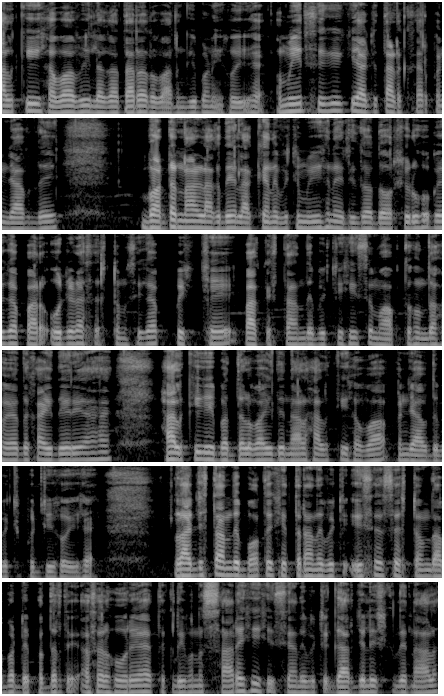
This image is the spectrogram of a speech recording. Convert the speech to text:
ਹਲਕੀ ਹਵਾ ਵੀ ਲਗਾਤਾਰ ਰਵਾਨਗੀ ਬਣੀ ਹੋਈ ਹੈ। ਉਮੀਦ ਸੀਗੀ ਕਿ ਅੱਜ ਤੜਕਸਰ ਪੰਜਾਬ ਦੇ ਬਾਰਡਰ ਨਾਲ ਲੱਗਦੇ ਇਲਾਕਿਆਂ ਦੇ ਵਿੱਚ ਮੀਂਹ ਹਨੇਰੀ ਦਾ ਦੌਰ ਸ਼ੁਰੂ ਹੋਵੇਗਾ, ਪਰ ਉਹ ਜਿਹੜਾ ਸਿਸਟਮ ਸੀਗਾ ਪਿੱਛੇ ਪਾਕਿਸਤਾਨ ਦੇ ਵਿੱਚ ਹੀ ਸਮਾਪਤ ਹੁੰਦਾ ਹੋਇਆ ਦਿਖਾਈ ਦੇ ਰਿਹਾ ਹੈ। ਹਲਕੀ ਜਿਹੀ ਬੱਦਲਬਾਈ ਦੇ ਨਾਲ ਹਲਕੀ ਹਵਾ ਪੰਜਾਬ ਦੇ ਵਿੱਚ ਪੁੱਜੀ ਹੋਈ ਹੈ। ਰਾਜਸਥਾਨ ਦੇ ਬਹੁਤੇ ਖੇਤਰਾਂ ਦੇ ਵਿੱਚ ਇਸ ਸਿਸਟਮ ਦਾ ਵੱਡੇ ਪੱਧਰ ਤੇ ਅਸਰ ਹੋ ਰਿਹਾ ਹੈ। ਤਕਰੀਬਨ ਸਾਰੇ ਹੀ ਹਿੱਸਿਆਂ ਦੇ ਵਿੱਚ ਗਰਜ ਲਿਸ਼ਕ ਦੇ ਨਾਲ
